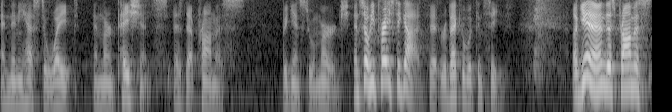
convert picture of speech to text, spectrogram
and then he has to wait and learn patience as that promise begins to emerge. And so he prays to God that Rebekah would conceive. Again, this promise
